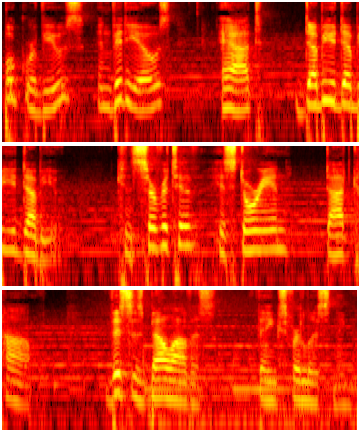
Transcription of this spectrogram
book reviews, and videos at www.conservativehistorian.com. This is Bell Avis. Thanks for listening.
